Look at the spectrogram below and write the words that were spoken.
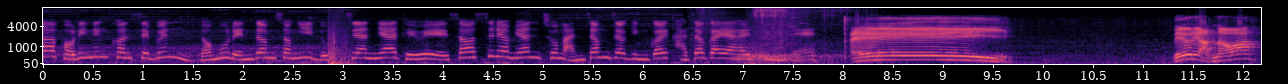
흑마 버리는 컨셉은 너무 랜덤성이 높지 않냐 대회에서 쓰려면 좀 안정적인 걸 가져가야 할 텐데. 에이 내열이 안 나와?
